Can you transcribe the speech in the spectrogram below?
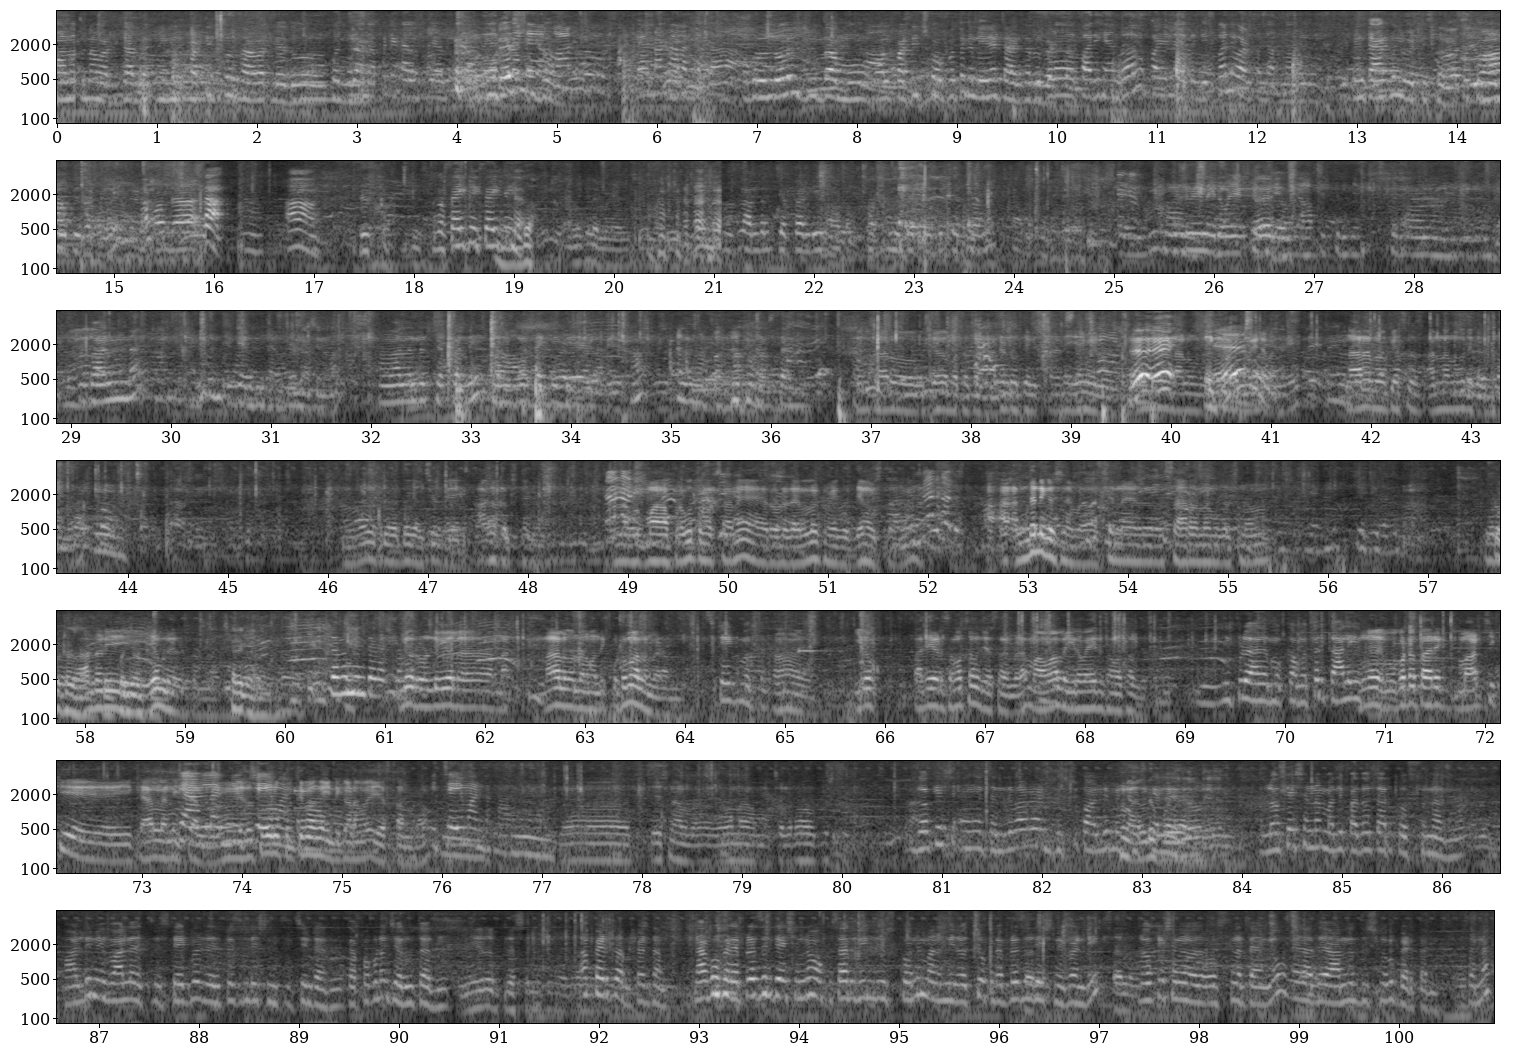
మనతున్న అధికారులకు పట్టించుకొని రావట్లేదు. ఒక రెండు రోజులు చూద్దాము. వాళ్ళు పట్టించుకోకపోతే నేనే ట్యాంకర్లు పెడతాను పదిహేను రోజులు పడిన ఇబ్బంది పడుతున్నారు నేను ట్యాంకులు పెట్టిస్తాను. అందరికి చెప్పండి. వాళ్ళందరూ చెప్పండి. నారా లోకేష్ అన్న కూడా మా ప్రభుత్వం వస్తానే రెండు నెలలకు మీకు ఉద్యోగం ఇస్తాను అందరినీ కలిసినాం మేడం అచ్చెన్నాయుడు సార్ అన్న కలిసినాం. ఆల్రెడీ ఏం లేదు. మేము రెండు వేల నాలుగు వందల మంది కుటుంబాలు మేడం. ఇరవై పదిహేడు సంవత్సరాలు చేస్తున్నాం మేడం. మా వాళ్ళు ఇరవై ఐదు సంవత్సరాలు చేస్తున్నారు. ఇప్పుడు అది మొక్క మొత్తం ఖాళీ. ఒకటో తారీఖు మార్చికి ఈ క్యాన్లు అన్ని ఎదురు చూడు కృత్రిమంగా ఇంటికాడ పోయి చేస్తాం మేడం చేయమంటున్నారు ఆ, చేసినాం ఏమన్నా చంద్రబాబు లోకేష్ చంద్రబాబు గారి దృష్టికి ఆల్రెడీ మీరు తీసుకెళ్ళారు లోకేష్ అన్న మళ్ళీ పదో తారీఖు వస్తున్నారు. ఆల్రెడీ మీ వాళ్ళ స్టేట్ బోర్డ్ రిప్రజెంటేషన్స్ ఇచ్చింటారు. తప్పకుండా జరుగుతుంది. పెడతాం పెడతాం. నాకు ఒక రిప్రజెంటేషన్ ఒకసారి వీలు చూసుకొని మనం మీరు వచ్చి ఒక రిప్రజెంటేషన్ ఇవ్వండి. లొకేషన్ వస్తున్న టైంలో నేను అది అన్న దృష్టిలో కూడా పెడతాను. సరేనా?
